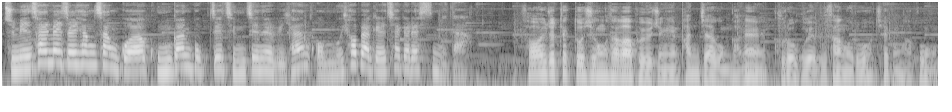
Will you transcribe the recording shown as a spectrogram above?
주민 삶의 질 향상과 공간 복지 증진을 위한 업무 협약을 체결했습니다. 서울주택도시공사가 보유 중인 반지하 공간을 구로구에 무상으로 제공하고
